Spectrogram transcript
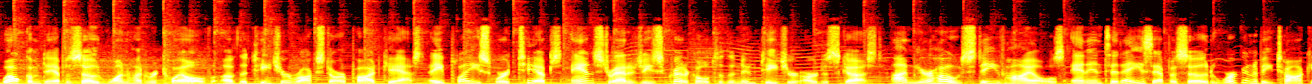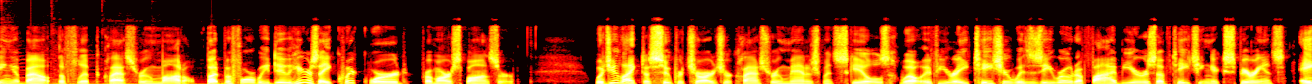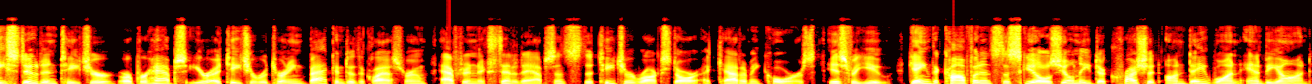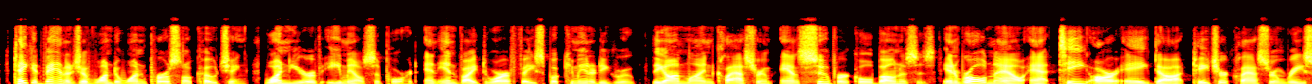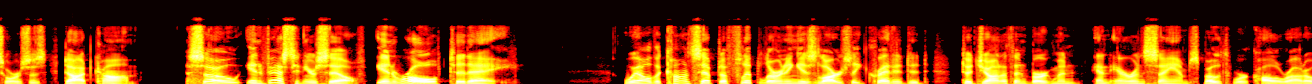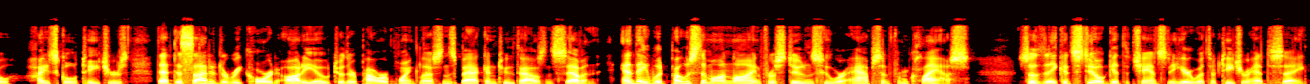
Welcome to episode 112 of the Teacher Rockstar Podcast, a place where tips and strategies critical to the new teacher are discussed. I'm your host, Steve Hiles, and in today's episode, we're going to be talking about the flipped classroom model. But before we do, here's a quick word from our sponsor. Would you like to supercharge your classroom management skills? Well, if you're a teacher with zero to five years of teaching experience, a student teacher, or perhaps you're a teacher returning back into the classroom after an extended absence, the Teacher Rockstar Academy course is for you. Gain the confidence, the skills you'll need to crush it on day one and beyond. Take advantage of one to one personal coaching, one year of email support, an invite to our Facebook community group, the online classroom, and super cool bonuses. Enroll now at tra.teacherclassroomresources.com. So invest in yourself. Enroll today. Well, the concept of flipped learning is largely credited to Jonathan Bergmann and Aaron Sams. Both were Colorado high school teachers that decided to record audio to their PowerPoint lessons back in 2007. And they would post them online for students who were absent from class so that they could still get the chance to hear what their teacher had to say.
